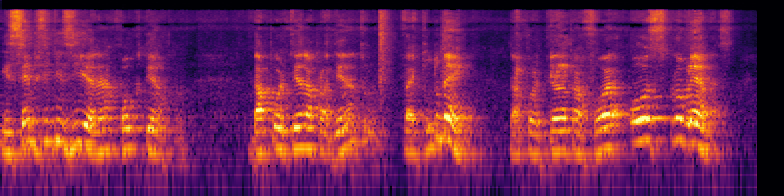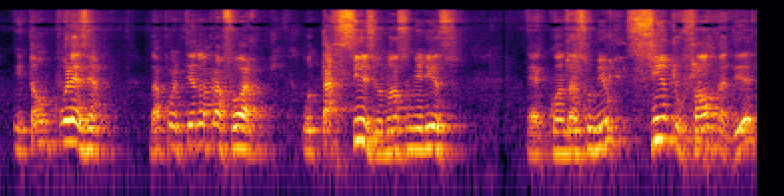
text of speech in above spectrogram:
E sempre se dizia, né, há pouco tempo, da porteira para dentro vai tudo bem, da porteira para fora os problemas. Então, por exemplo, da porteira para fora, o Tarcísio, nosso ministro, é, quando assumiu, sinto falta dele,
